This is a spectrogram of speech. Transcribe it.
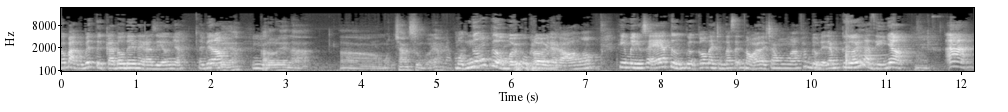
Các bạn có biết từ kadode này là gì không nhỉ? Thấy biết không? Đây á, Ừ. cái đầu đây là ờ, một trang sử mới à một ngưỡng cửa mới Ngưỡng cuộc cửa đời mới. nào đó đúng không? Thì mình sẽ tưởng tượng câu này chúng ta sẽ nói ở trong à, phát biểu lễ đám cưới là gì nhỉ? Ừ. À,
